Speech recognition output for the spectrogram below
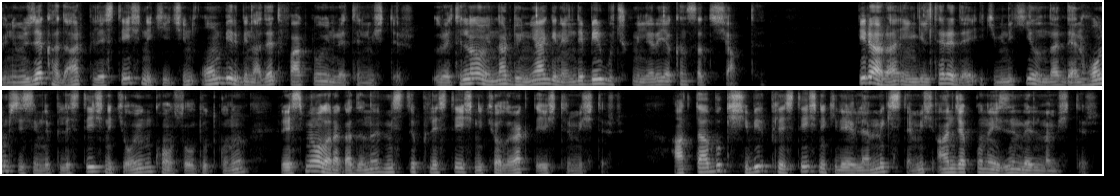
Günümüze kadar PlayStation 2 için 11.000 adet farklı oyun üretilmiştir. Üretilen oyunlar dünya genelinde 1.5 milyara yakın satış yaptı. Bir ara İngiltere'de 2002 yılında Dan Holmes isimli PlayStation 2 oyun konsolu tutkunu resmi olarak adını Mr. PlayStation 2 olarak değiştirmiştir. Hatta bu kişi bir PlayStation 2 ile evlenmek istemiş ancak buna izin verilmemiştir.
